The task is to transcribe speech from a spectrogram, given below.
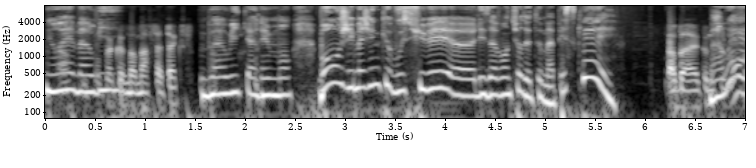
Ouais, Hein, bah ils sont oui. pas comme dans Mars Attacks. Bah oui, carrément. Bon, j'imagine que vous suivez euh, les aventures de Thomas Pesquet. Ah bah comme Bah tout ouais. monde.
